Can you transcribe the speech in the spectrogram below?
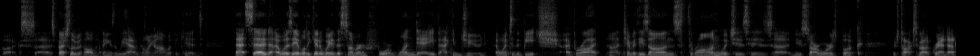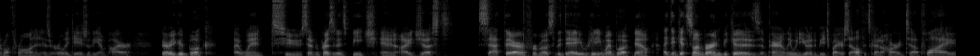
books, uh, especially with all the things that we have going on with the kids. That said, I was able to get away this summer for one day back in June. I went to the beach. I brought uh, Timothy Zahn's Thrawn, which is his uh, new Star Wars book, which talks about Grand Admiral Thrawn and his early days with the Empire. Very good book. I went to Seven Presidents Beach and I just sat there for most of the day reading my book. Now, I did get sunburned because apparently when you go to the beach by yourself, it's kind of hard to apply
